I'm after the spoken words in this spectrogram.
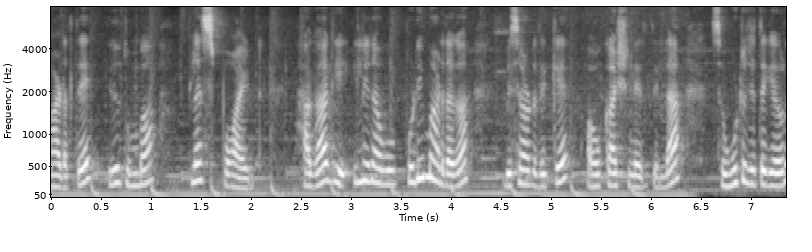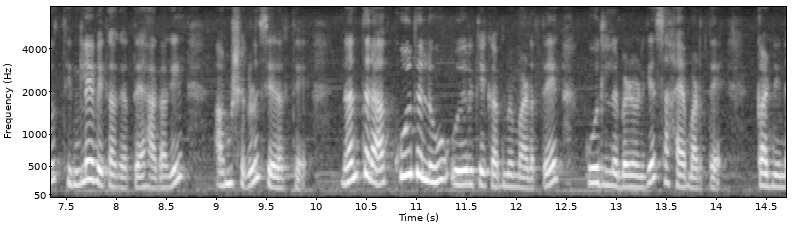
ಮಾಡುತ್ತೆ. ಇದು ತುಂಬ ಪ್ಲಸ್ ಪಾಯಿಂಟ್ ಹಾಗಾಗಿ ಇಲ್ಲಿ ನಾವು ಪುಡಿ ಮಾಡಿದಾಗ ಬಿಸಾಡೋದಕ್ಕೆ ಅವಕಾಶನೇ ಇರ್ತಿಲ್ಲ. ಸೊ ಊಟದ ಜೊತೆಗೆ ಅವರು ತಿನ್ನಲೇಬೇಕಾಗತ್ತೆ ಹಾಗಾಗಿ ಅಂಶಗಳು ಸೇರುತ್ತೆ. ನಂತರ ಕೂದಲು ಉದುರಿಕೆ ಕಮ್ಮಿ ಮಾಡುತ್ತೆ. ಕೂದಲಿನ ಬೆಳವಣಿಗೆ ಸಹಾಯ ಮಾಡುತ್ತೆ. ಕಣ್ಣಿನ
